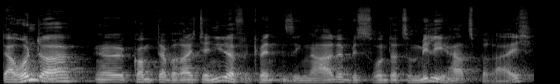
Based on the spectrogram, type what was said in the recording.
Darunter äh, kommt der Bereich der niederfrequenten Signale bis runter zum Millihertz-Bereich.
